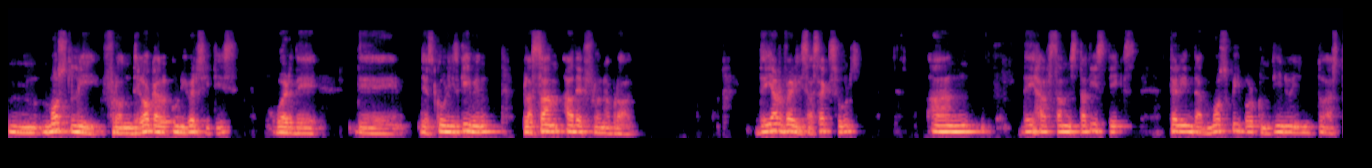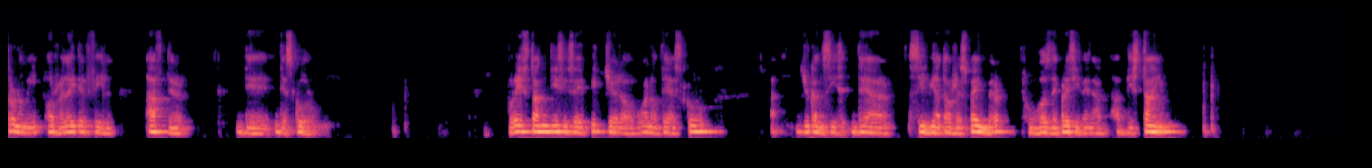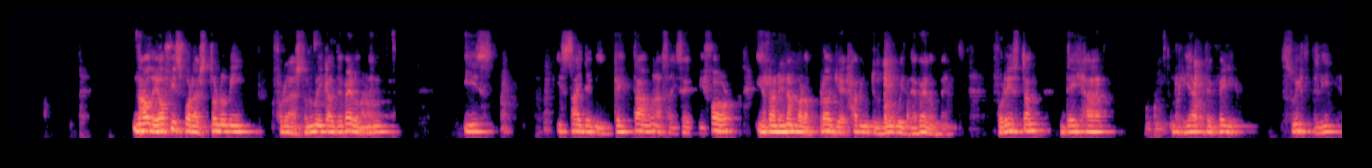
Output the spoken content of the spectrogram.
mostly from the local universities where the, the, the school is given, plus some other from abroad. They are very successful and they have some statistics telling that most people continue into astronomy or related field after the, the school. For instance, this is a picture of one of their school. You can see there Silvia Torres Peimbert, who was the president at, at this time. Now the Office for Astronomy, for Astronomical Development is, is sited in Cape Town, as I said before, it run a number of projects having to do with development. For instance, they have reacted very swiftly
